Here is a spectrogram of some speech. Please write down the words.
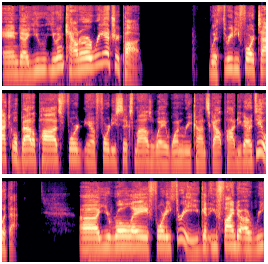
and uh, you you encounter a reentry pod with 3D4 tactical battle pods, four you know 46 miles away, one recon scout pod. You got to deal with that uh, you roll a 43. You get you find a, re,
